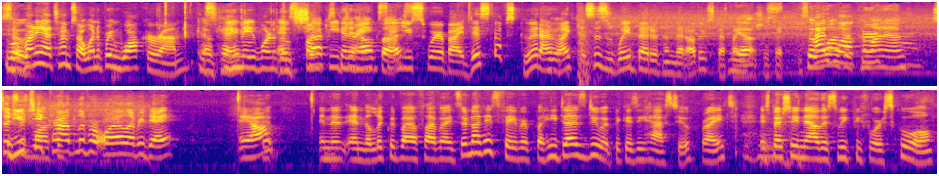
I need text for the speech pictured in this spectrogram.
So We're running out of time, so I want to bring Walker on because Okay. you made one of those funky drinks help that you swear by. This stuff's good. I like this. This is way better than that other stuff I Yeah. usually say. So Hi, Walker, Walker. come on in. So This do you take Walker. cod liver oil every day? Yeah. Yep. And the, and the liquid bioflavonoids, they're not his favorite, but he does do it because he has to, right? Mm-hmm. Especially now this week before school.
